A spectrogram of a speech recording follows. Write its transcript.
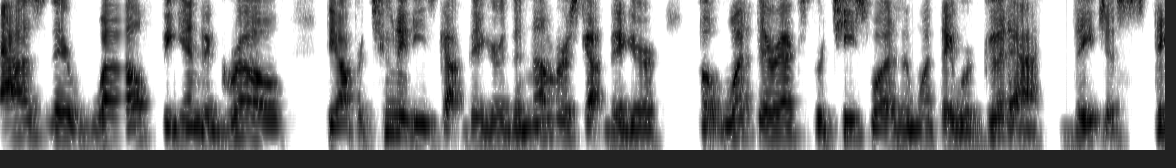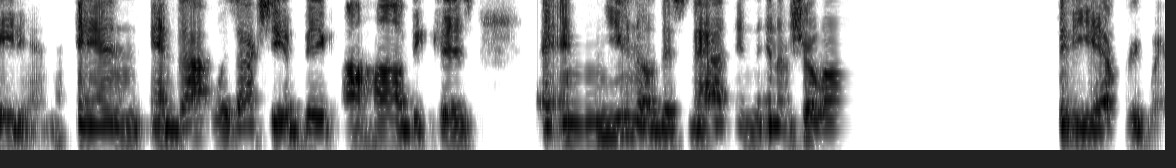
as their wealth began to grow, the opportunities got bigger, the numbers got bigger, but what their expertise was and what they were good at, they just stayed in. And, and that was actually a big aha uh-huh because, and you know this, Matt, and, and I'm sure a lot of everywhere.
